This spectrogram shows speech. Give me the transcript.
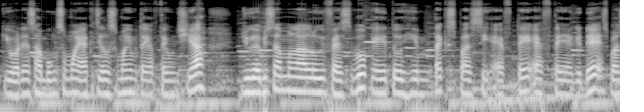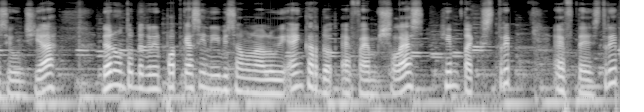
keywordnya sambung semua ya kecil semua Himtek FT Unsyah. Juga bisa melalui Facebook yaitu Himtek spasi FT FT nya gede spasi Unsyah. Dan untuk dengerin podcast ini bisa melalui anchor.fm slash Himtek strip FT strip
